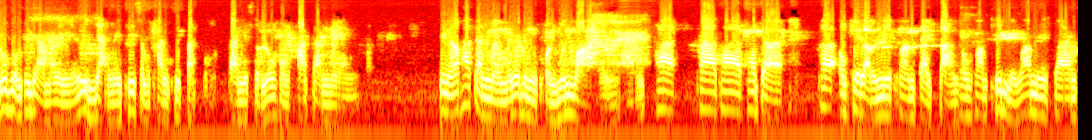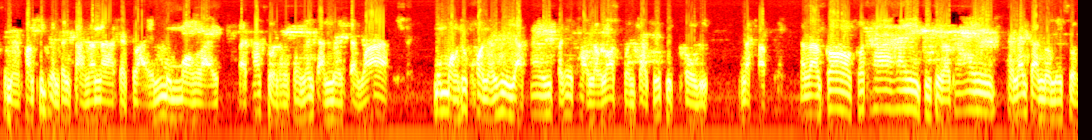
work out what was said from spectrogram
รวบรวมทุกอย่างมาอย่างนี้ยอีกอย่างหนึ่งที่สำคัญคือตัดการมีส่วนร่วมของภาคการเมืองจริงแล้วภาคการเมืองไม่ได้เป็นคนวุ่นวายถ้าถ้าถ้าถ้าจะถ้าโอเคแหละมันมีความแตกต่างทางความคิดหรือว่ามีการเสนอความคิดเห็นต่างๆนานาจากหลายมุมมองหลายหลายภาคส่วนของทางด้านการเมืองแต่ว่ามุมมองทุกคนนะคืออยากให้ประเทศไทยเรารอดพ้นจากวิกฤตโควิดนะครับ แล้วก็ก็ถ้าให้จริงๆแล้วถ้าให้ทางด้านการเมืองมีส่วน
